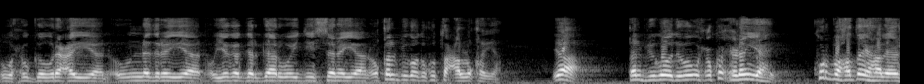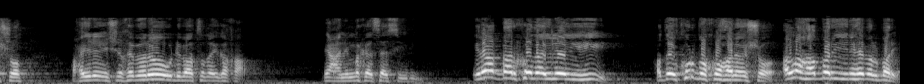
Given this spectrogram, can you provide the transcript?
Oo wax u gowracayaan oo u nadrayaan oo iyaga gargaar weydiisanayaan oo qalbigooda ku tacalluqayaan ya qalbigooduba wuxuu ku xidhan yahay. Kurba hadday haleesho waxay leeyihiin sheekh hebelow dhibaatada iga qaad. Yani markaa saasay leeyihiin ilaa qaarkood ay leeyihiin hadday kurba ku haleesho allah ha baryiin hebel bari.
